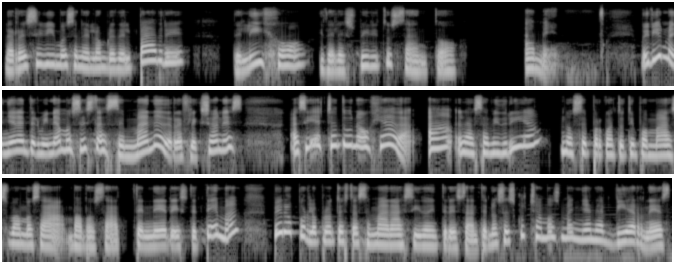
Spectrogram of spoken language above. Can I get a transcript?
La recibimos en el nombre del Padre, del Hijo y del Espíritu Santo. Amén. Muy bien, mañana terminamos esta semana de reflexiones así echando una ojeada a la sabiduría. No sé por cuánto tiempo más vamos a, vamos a tener este tema, pero por lo pronto esta semana ha sido interesante. Nos escuchamos mañana viernes,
